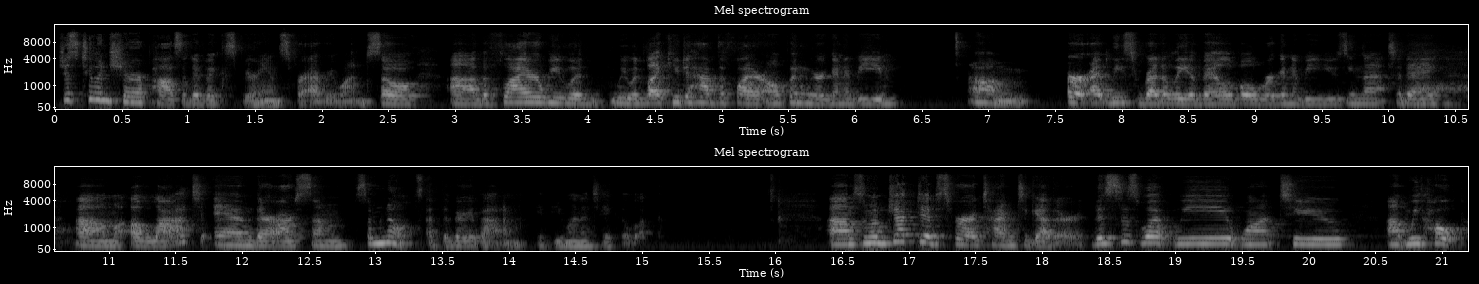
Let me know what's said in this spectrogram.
just to ensure a positive experience for everyone. So uh, the flyer, we would we would like you to have the flyer open. We're going to be, um, or at least readily available. We're going to be using that today um, a lot, and there are some some notes at the very bottom if you want to take a look. Um, some objectives for our time together. This is what we want to um, we hope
